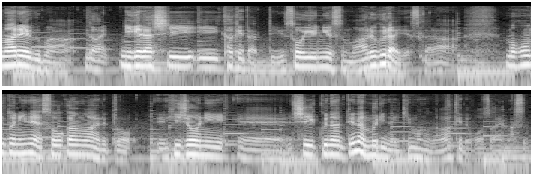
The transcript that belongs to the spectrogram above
マレーグマが逃げ出しかけたっていうそういうニュースもあるぐらいですから、まあ、本当にねそう考えると非常に、えー、飼育なんていうのは無理な生き物なわけでございます。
